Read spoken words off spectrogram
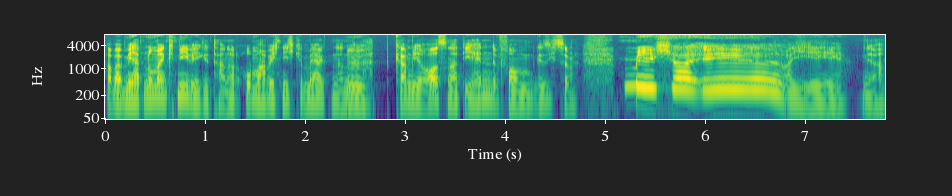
Aber mir hat nur mein Knie wehgetan. Hat oben habe ich nicht gemerkt. Und dann hat, kam die raus und hat die Hände vom Gesicht Michael. Oh je. Ja,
